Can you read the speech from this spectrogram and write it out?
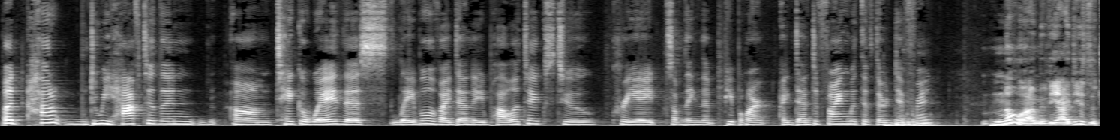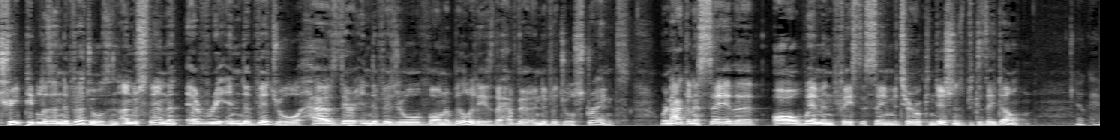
But how do we have to then um, take away this label of identity politics to create something that people aren't identifying with if they're different? No, I mean the idea is to treat people as individuals and understand that every individual has their individual vulnerabilities. They have their individual strengths. We're not going to say that all women face the same material conditions because they don't. Okay.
